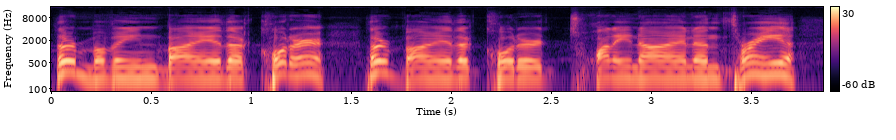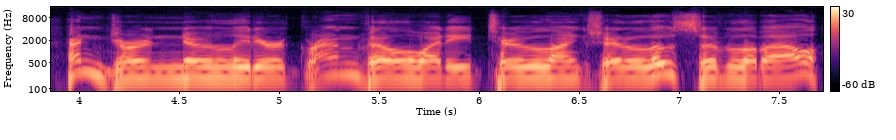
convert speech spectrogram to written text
They're moving by the quarter. They're by the quarter 29 and 3. And your new leader, Granville Whitey, two lengths. Elusive LaBelle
